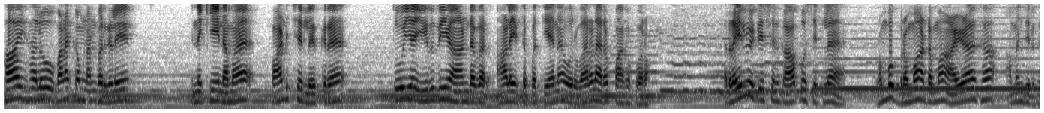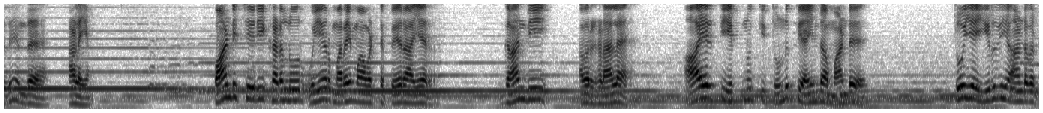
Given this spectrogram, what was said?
ஹாய் ஹலோ வணக்கம் நண்பர்களே. இன்னைக்கு நம்ம பாண்டிச்சேரியில் இருக்கிற தூய இறுதிய ஆண்டவர் ஆலயத்தை பற்றியான ஒரு வரலாறை பார்க்க போகிறோம் ரயில்வே ஸ்டேஷனுக்கு ஆப்போசிட்டில் ரொம்ப பிரம்மாண்டமாக அழகாக அமைஞ்சிருக்குது இந்த ஆலயம். பாண்டிச்சேரி கடலூர் உயர் மறை மாவட்ட பேராயர் காந்தி அவர்களால் ஆயிரத்தி எட்நூற்றி தொண்ணூற்றி ஐந்தாம் ஆண்டு தூய இறுதி ஆண்டவர்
